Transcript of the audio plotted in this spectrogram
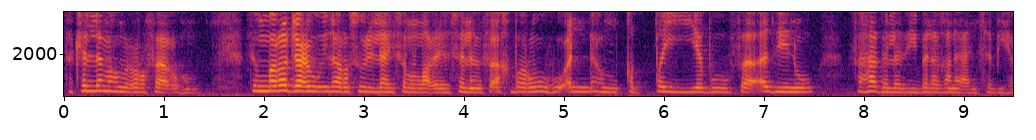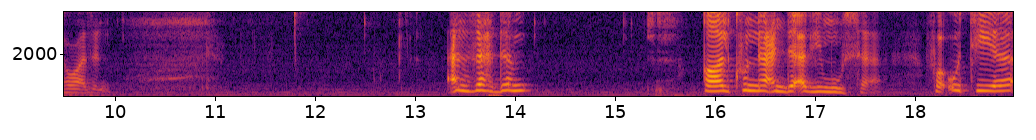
فكلمهم عرفاؤهم. ثم رجعوا إلى رسول الله صلى الله عليه وسلم فأخبروه أنهم قد طيبوا فأذنوا فهذا الذي بلغنا عن سبي هوازن عن زهدم قال كنا عند أبي موسى فأتي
